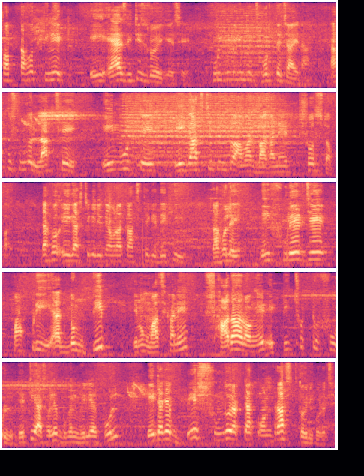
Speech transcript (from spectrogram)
সপ্তাহ তিনেক এই অ্যাজ ইট ইজ রয়ে গিয়েছে। ফুলগুলো কিন্তু ঝরতে চায় না। এত সুন্দর লাগছে এই মুহূর্তে এই গাছটি কিন্তু আমার বাগানের শো স্টপার দেখো, এই গাছটিকে যদি আমরা কাছ থেকে দেখি, তাহলে এই ফুলের যে পাপড়ি একদম ডিপ এবং মাঝখানে সাদা রঙের একটি ছোট্ট ফুল, যেটি আসলে বুগেনভিলিয়ার ফুল এইটাকে বেশ সুন্দর একটা কন্ট্রাস্ট তৈরি করেছে।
